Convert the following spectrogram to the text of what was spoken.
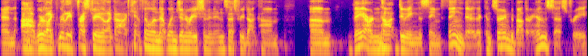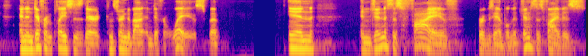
And ah, we're like really frustrated, like, ah, I can't fill in that one generation in ancestry.com. Um, they are not doing the same thing there. They're concerned about their ancestry, and in different places, they're concerned about it in different ways. But in in Genesis five, for example, the Genesis five is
